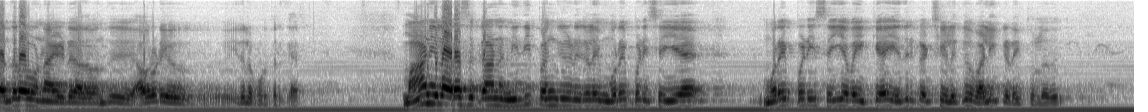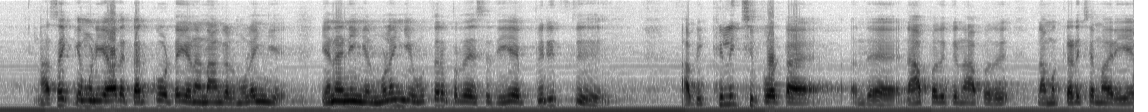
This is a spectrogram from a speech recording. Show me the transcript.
சந்திரபாபு நாயுடு அதை வந்து அவருடைய இதில் கொடுத்துருக்காரு. மாநில அரசுக்கான நிதி பங்கீடுகளை முறைப்படி செய்ய முறைப்படி செய்ய வைக்க எதிர்க்கட்சிகளுக்கு வழி கிடைத்துள்ளது. அசைக்க முடியாத கற்கோட்டை என நாங்கள் முழங்கிய என நீங்கள் முழங்கிய உத்தரப்பிரதேசத்தையே பிரித்து அப்படி கிழிச்சு போட்ட அந்த நாற்பதுக்கு நாற்பது நமக்கு கிடைச்ச மாதிரியே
